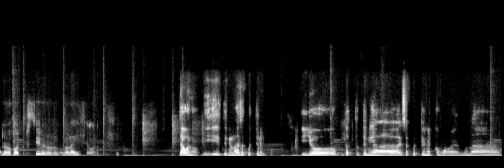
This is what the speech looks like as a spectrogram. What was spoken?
A lo mejor sí, pero no, no la hice, weón. Ya bueno, y, y tenía una de esas cuestiones. Y yo puta, tenía esas cuestiones como en una,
